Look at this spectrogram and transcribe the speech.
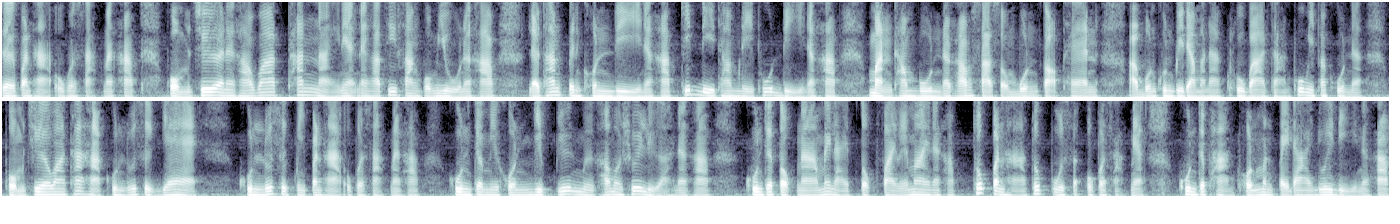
เจอปัญหาอุปสรรคนะครับ ผมเชื่อนะครับว่าท่านไหนเนี่ยนะครับที่ฟังผมอยู่นะครับ แล้วท่านเป็นคนดีนะครับ คิดดีทำดีพูดดีนะครับหมั่นทำบุญนะครับสะสมบุญตอบแทนบุญคุณบิดามารดาครูบาอาจารย์ผู้มีพระคุณเนี่ยผมเชื่อว่าถ้าหากคุณรู้สึกแย่ คุณรู้สึกมีปัญหาอุปสรรคนะครับ คุณจะมีคนหยิบยื่นมือเข้ามาช่วยเหลือนะครับ คุณจะตกน้ำไม่ไหลตกไฟไม่ไหม้นะครับ ทุกปัญหาทุกปูอุปสรรคเนี่ย คุณจะผ่านพ้นมันไปได้ด้วยดีนะครับ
